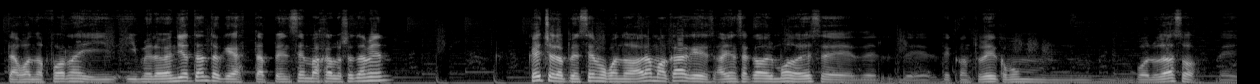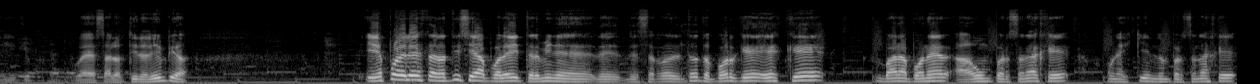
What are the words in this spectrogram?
Está jugando Fortnite y, y me lo vendió tanto que hasta pensé en bajarlo yo también. Que de hecho lo pensemos cuando hablamos acá que habían sacado el modo ese de, de- de- de construir como un boludazo eh, y que pues, a los tiros limpios. Y después de leer esta noticia, por ahí termine de, de cerrar el trato porque es que van a poner a un personaje, una skin de un personaje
